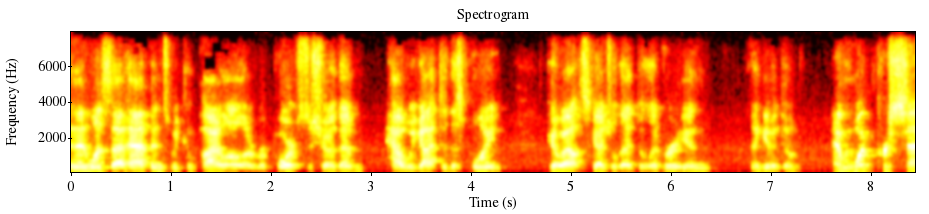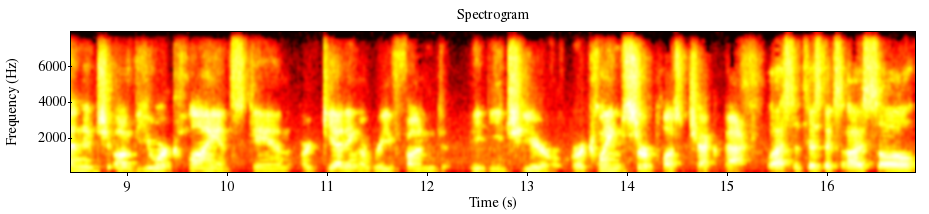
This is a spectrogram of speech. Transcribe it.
And then once that happens, we compile all our reports to show them how we got to this point, go out, schedule that delivery, and then give it to them. And what percentage of your clients, Dan, are getting a refund each year or a claim surplus check back? Last statistics I saw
